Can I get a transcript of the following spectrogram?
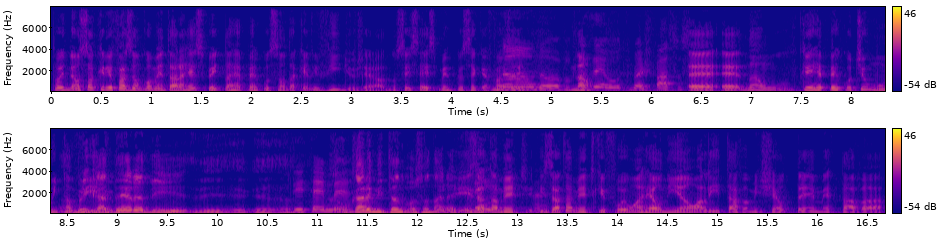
Pois não, só queria fazer um comentário a respeito da repercussão daquele vídeo, Geraldo. Não sei se é isso mesmo que você quer fazer. Não, não, eu vou não. fazer outro, mas faço sim. É, é, não, porque repercutiu muito. A brincadeira de, de, de, de Temer. O cara imitando o Bolsonaro é Exatamente, sim. exatamente. Que foi uma reunião ali, estava Michel Temer, estava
